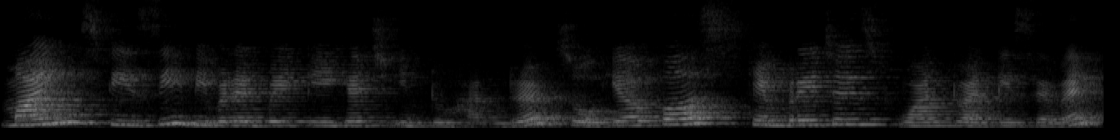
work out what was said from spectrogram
minus Tc divided by Th into 100. So here first temperature is 127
